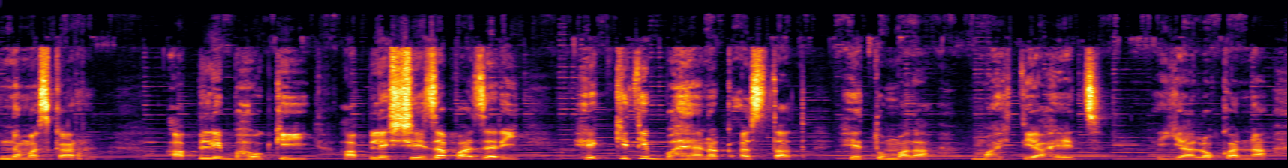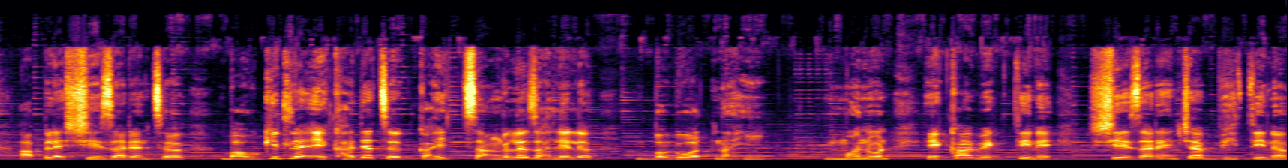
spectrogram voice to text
नमस्कार. आपली भावकी आपले शेजापाजारी हे किती भयानक असतात हे तुम्हाला माहिती आहेच. या लोकांना आपल्या शेजाऱ्यांचं भावकीतल्या एखाद्याचं काही चांगलं झालेलं बघवत नाही. म्हणून एका व्यक्तीने शेजाऱ्यांच्या भीतीनं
